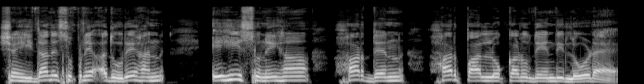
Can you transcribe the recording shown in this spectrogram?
ਸ਼ਹੀਦਾਂ ਦੇ ਸੁਪਨੇ ਅਧੂਰੇ ਹਨ। ਇਹੀ ਸੁਨੇਹਾ ਹਰ ਦਿਨ ਹਰ ਪਲ ਲੋਕਾਂ ਨੂੰ ਦੇਣ ਦੀ ਲੋੜ ਹੈ।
